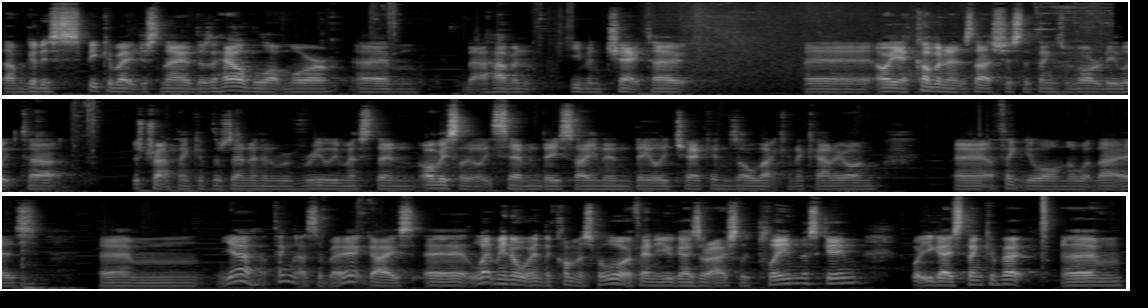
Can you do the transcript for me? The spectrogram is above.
that I'm going to speak about just now. There's a hell of a lot more um, that I haven't even checked out. Uh, oh yeah, covenants. That's just the things we've already looked at. Just trying to think if there's anything we've really missed in. Obviously, like seven day sign in, daily check ins, all that kind of carry on. Uh, I think you'll all know what that is. Um, yeah, I think that's about it, guys. Uh, let me know in the comments below if any of you guys are actually playing this game, what you guys think of it. Um,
